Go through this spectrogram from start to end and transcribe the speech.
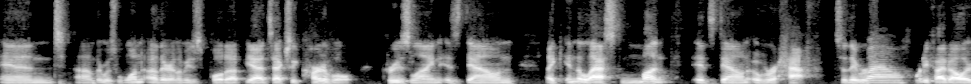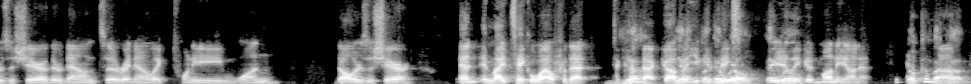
and um, there was one other. Let me just pull it up. Yeah, it's actually Carnival Cruise Line is down. Like in the last month, it's down over half. So they were wow. forty-five dollars a share. They're down to right now like twenty-one dollars a share. And it might take a while for that to come Yeah, back up, yeah, but you can it make will, it really will. good money on it. It'll come back Um,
